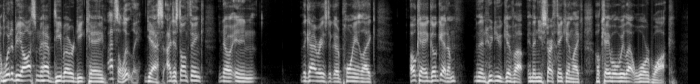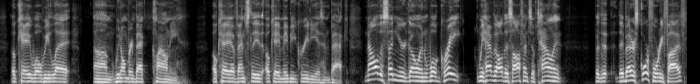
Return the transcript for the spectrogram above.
would it be awesome to have Deebo or DK? Absolutely. Yes, I just don't think you know. In the guy raised a good point. Like, okay, go get him. And then who do you give up? And then you start thinking like, okay, well we let Ward walk. Okay, well we let um, we don't bring back Clowney. Okay, eventually, okay, maybe Greedy isn't back. Now all of a sudden you're going, well, great, we have all this offensive talent, but th- they better score forty five.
